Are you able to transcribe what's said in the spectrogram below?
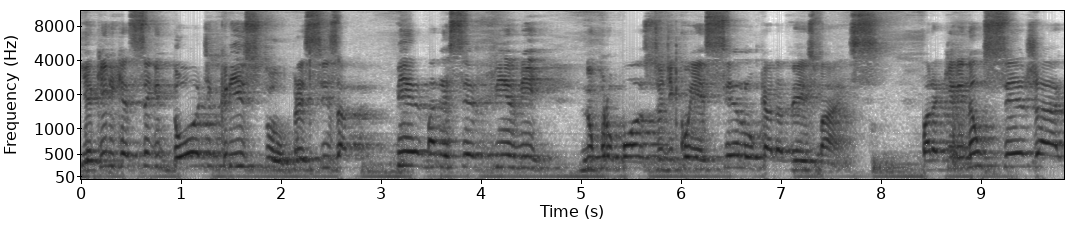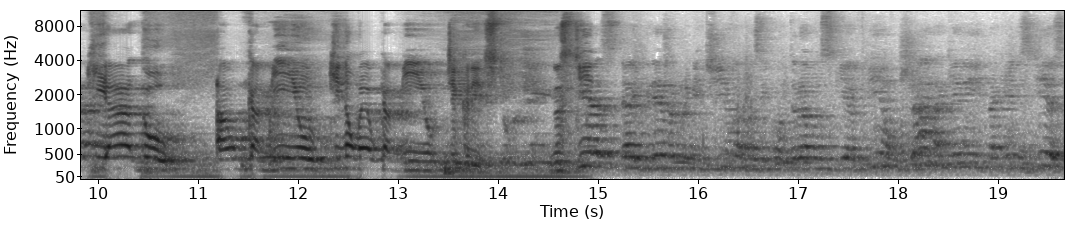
E aquele que é seguidor de Cristo precisa permanecer firme no propósito de conhecê-lo cada vez mais, para que ele não seja guiado a um caminho que não é o caminho de Cristo. Nos dias da igreja primitiva, nós encontramos que haviam já naquele, naqueles dias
